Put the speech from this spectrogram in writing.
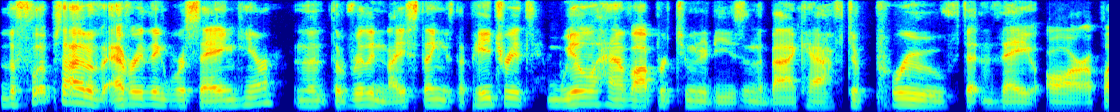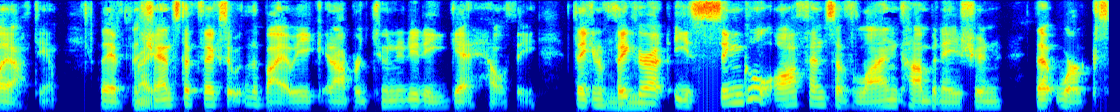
the flip side of everything we're saying here, and the, the really nice thing is the Patriots will have opportunities in the back half to prove that they are a playoff team. They have the right. chance to fix it with the bye week, an opportunity to get healthy. If they can mm-hmm. figure out a single offensive line combination that works,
